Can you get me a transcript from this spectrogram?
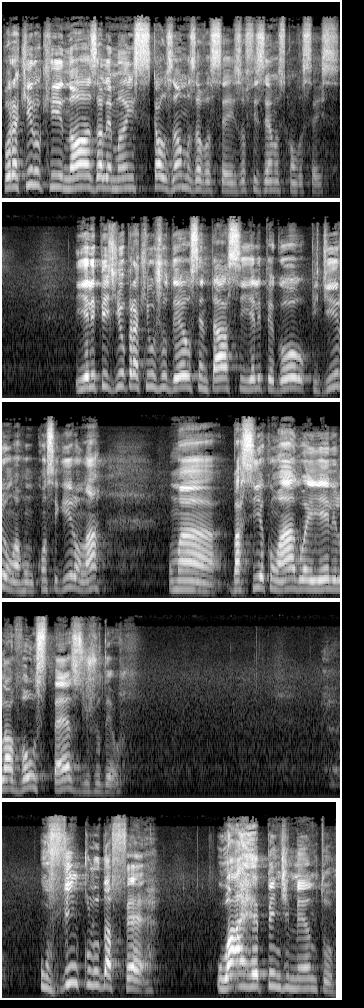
por aquilo que nós, alemães, causamos a vocês, ou fizemos com vocês. E ele pediu para que o judeu sentasse, e ele pegou, pediram, conseguiram lá, uma bacia com água e ele lavou os pés do judeu. O vínculo da fé, o arrependimento,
